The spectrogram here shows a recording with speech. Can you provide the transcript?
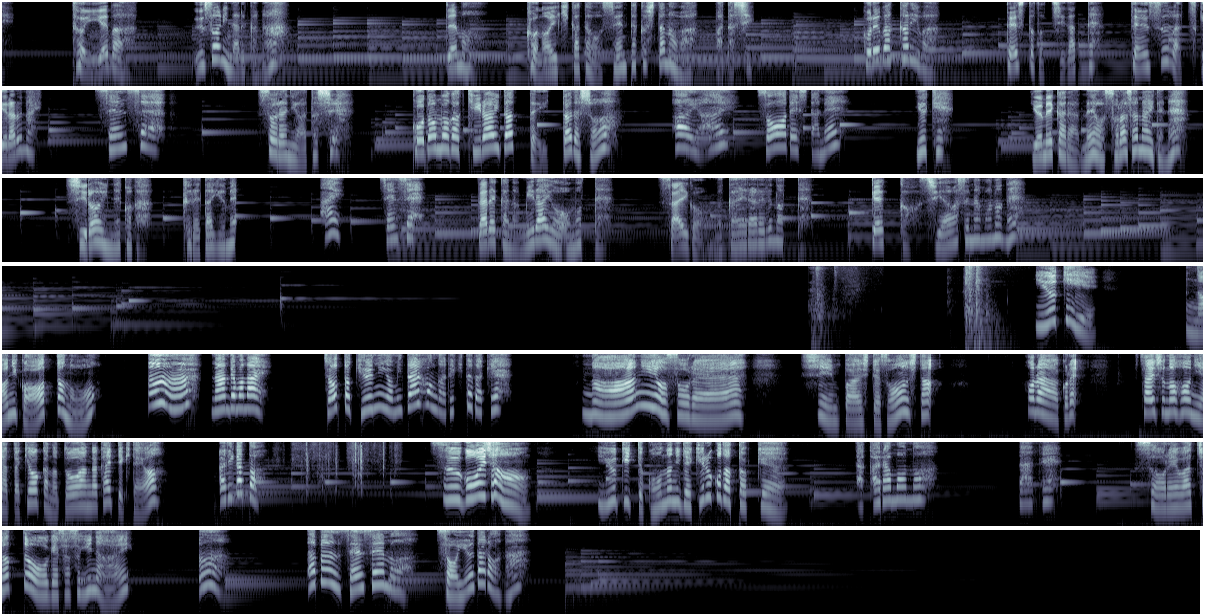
と言えば、嘘になるかな。でも、この生き方を選択したのは私。こればっかりは、テストと違って点数はつけられない。先生、それに私、子供が嫌いだって言ったでしょ？はいはい、そうでしたね。ゆき、夢から目をそらさないでね。白い猫がくれた夢。はい、先生。誰かの未来を思って最後を迎えられるのって結構幸せなものね。ゆき、何かあったの？なんでもない。ちょっと急に読みたい本ができただけ。なーによ、それ。心配して損した。ほら、これ。最初の方にあった教科の答案が返ってきたよ。ありがとう。すごいじゃん。ゆきってこんなにできる子だったっけ？宝物。だね。それはちょっと大げさすぎない？うん。多分先生も、そう言うだろうな。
